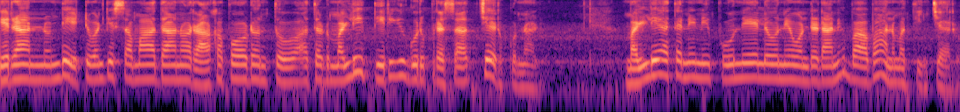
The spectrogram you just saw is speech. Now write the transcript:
ఇరాన్ నుండి ఎటువంటి సమాధానం రాకపోవడంతో అతడు మళ్ళీ తిరిగి గురుప్రసాద్ చేరుకున్నాడు. మళ్ళీ అతనిని పూణేలోనే ఉండడానికి బాబా అనుమతించారు.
